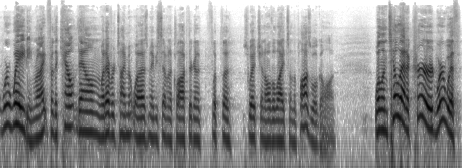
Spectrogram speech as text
we're waiting, right, for the countdown, whatever time it was, maybe 7 o'clock. They're going to flip the switch, and all the lights on the plaza will go on. Well, until that occurred, we're with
